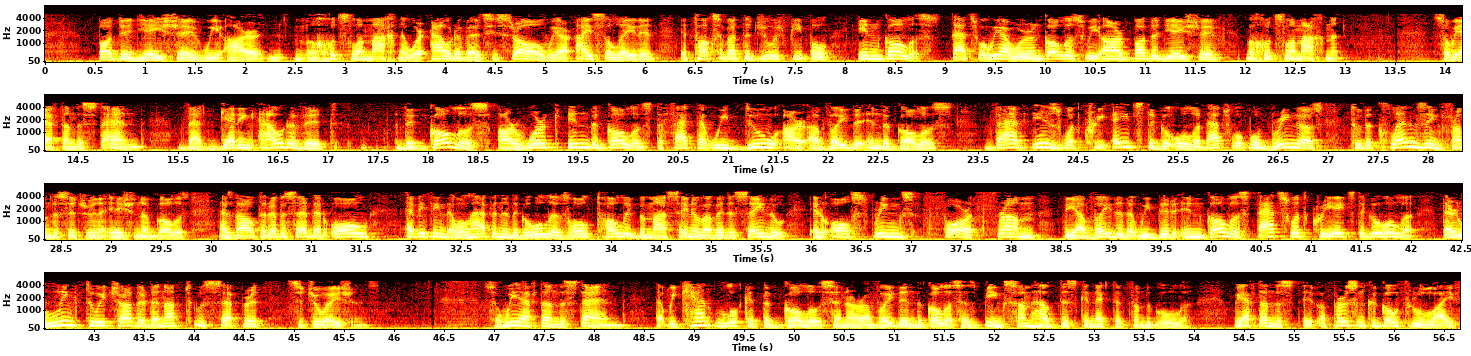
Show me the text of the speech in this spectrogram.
Bodid Yeshev, we are Mechutz Lamachna, we're out of Eretz Yisrael, we are isolated. It talks about the Jewish people in Golos. That's what we are. We're in Golos, we are Bodid Yeshev, Mechutz Lamachna. So we have to understand that getting out of it, the golus, our work in the golus, the fact that we do our avodah in the golus, that is what creates the geula. That's what will bring us to the cleansing from the situation of golus. As the Alter Rebbe said, that all Everything that will happen in the Geula is all totally b'maasenu v'avedasenu. It all springs forth from the Aveda that we did in Golus. That's what creates the Geula. They're linked to each other. They're not two separate situations. So we have to understand that we can't look at the Golus and our Aveda in the Golus as being somehow disconnected from the Geula. We have to understand, a person could go through life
